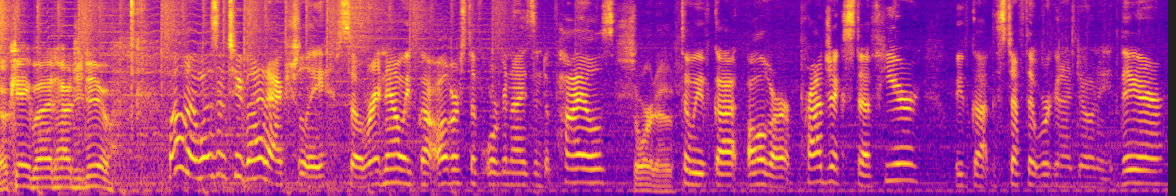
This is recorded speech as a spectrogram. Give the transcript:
Okay, bud, how'd you do? That wasn't too bad actually. So right now we've got all of our stuff organized into piles. Sort of. So we've got all of our project stuff here. We've got the stuff that we're gonna donate there.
